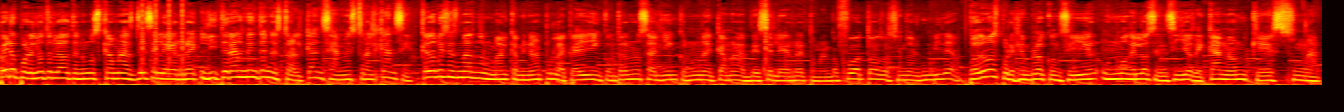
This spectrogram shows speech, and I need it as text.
Pero por el otro lado tenemos cámaras DSLR literalmente a nuestro alcance, a nuestro alcance. Cada vez es más normal caminar por la calle y encontrarnos a alguien con una cámara DSLR tomando fotos o haciendo algún video. Podemos por ejemplo conseguir un modelo sencillo de Canon que es una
